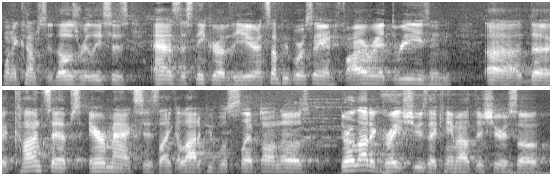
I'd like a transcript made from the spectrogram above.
when it comes to those releases as the sneaker of the year. And some people are saying fire red threes and uh, the concepts Air Maxes, like a lot of people slept on those. There are a lot of great shoes that came out this year. So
